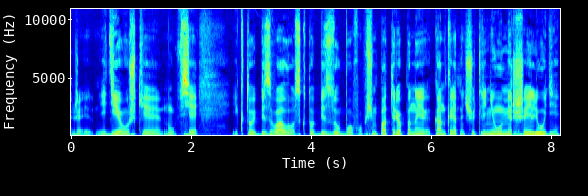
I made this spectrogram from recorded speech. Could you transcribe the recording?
и девушки, ну, все. И кто без волос, кто без зубов. В общем, потрепанные, конкретно чуть ли не умершие люди.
